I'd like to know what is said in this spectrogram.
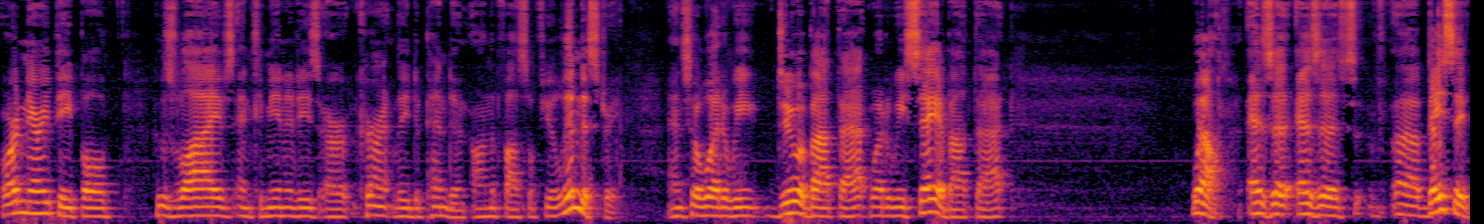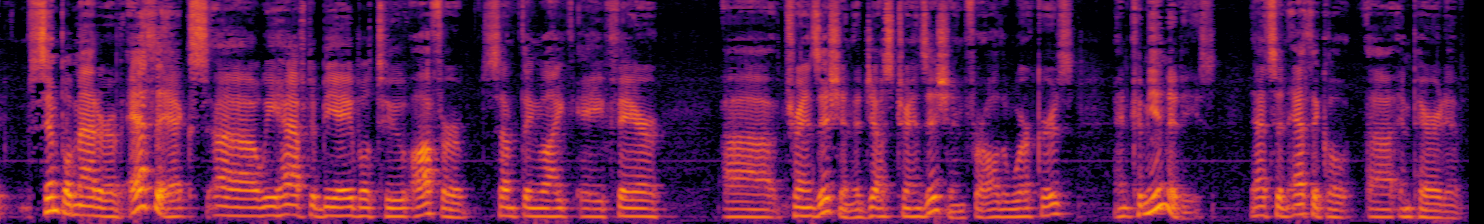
ordinary people whose lives and communities are currently dependent on the fossil fuel industry. And so, what do we do about that? What do we say about that? Well, as a as a uh, basic simple matter of ethics, uh, we have to be able to offer something like a fair uh, transition, a just transition for all the workers and communities. That's an ethical uh, imperative.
